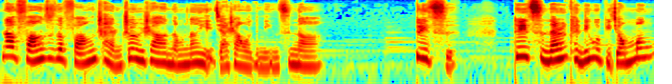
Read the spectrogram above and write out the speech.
那房子的房产证上能不能也加上我的名字呢？”对此，对此男人肯定会比较懵，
